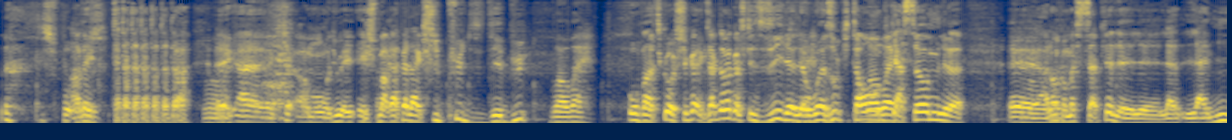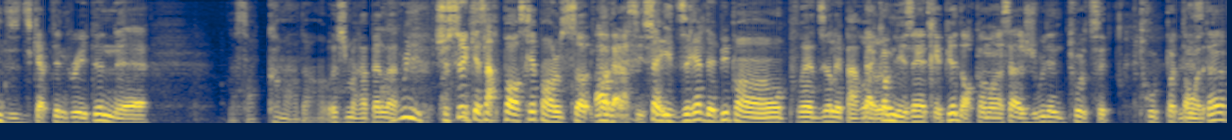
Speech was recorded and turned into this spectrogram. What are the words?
Je sais pas. Avec ta ta ta ta ta ta ta. Ouais. Euh, euh, oh mon dieu, et, et je me rappelle, je suis plus du début. Ouais, ouais. Oh, ben, en tout cas, je sais exactement comme ce que tu dis, le, le oiseau qui tombe, Ouais, ouais. qui assomme, le, euh, alors comment ça s'appelait, l'ami du, du Captain Creighton, euh, Son commandant. Je me rappelle. là. Oui. Je suis sûr que ça repasserait on le sort. Ah, ben, c'est ça, sûr. il dirait le début pis on, on pourrait dire les paroles. ben, comme les intrépides ont recommencé à jouer, toi, tu sais trop pas de ton Les- temps,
